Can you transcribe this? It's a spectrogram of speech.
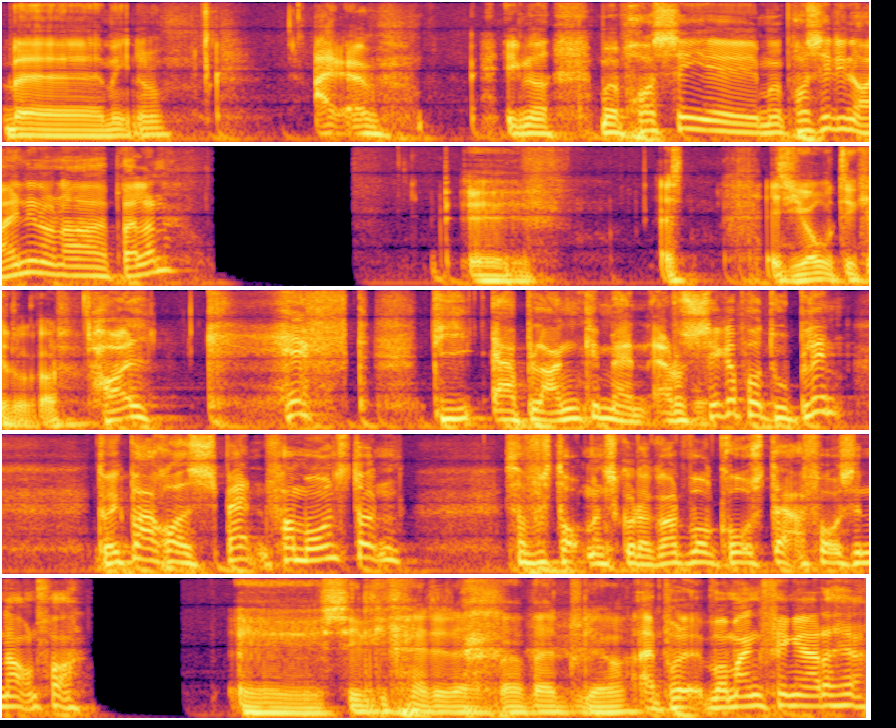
Hvad mener du? Ej, øh, ikke noget. Må jeg prøve at se, må jeg prøve at se dine øjne under brillerne? Øh, altså, altså jo, det kan du godt. Hold kæft, de er blanke, mand. Er du sikker på, at du er blind? Du har ikke bare røget spand fra morgenstunden? Så forstår man sgu da godt, hvor Grå Stær får sit navn fra. Øh, Silke, hvad er det der? Hvad, hvad er du laver? Ej, på, hvor mange fingre er der her?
